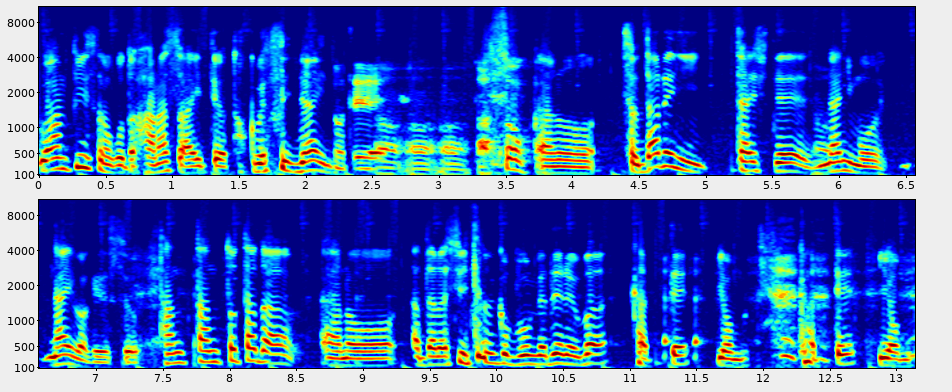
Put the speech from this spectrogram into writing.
ワンピースのこと話す相手は特別にないので、あそうか。あのそう誰に対して何もないわけですよ。淡々とただあの新しい単行本が出れば買って読む。買って読む。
